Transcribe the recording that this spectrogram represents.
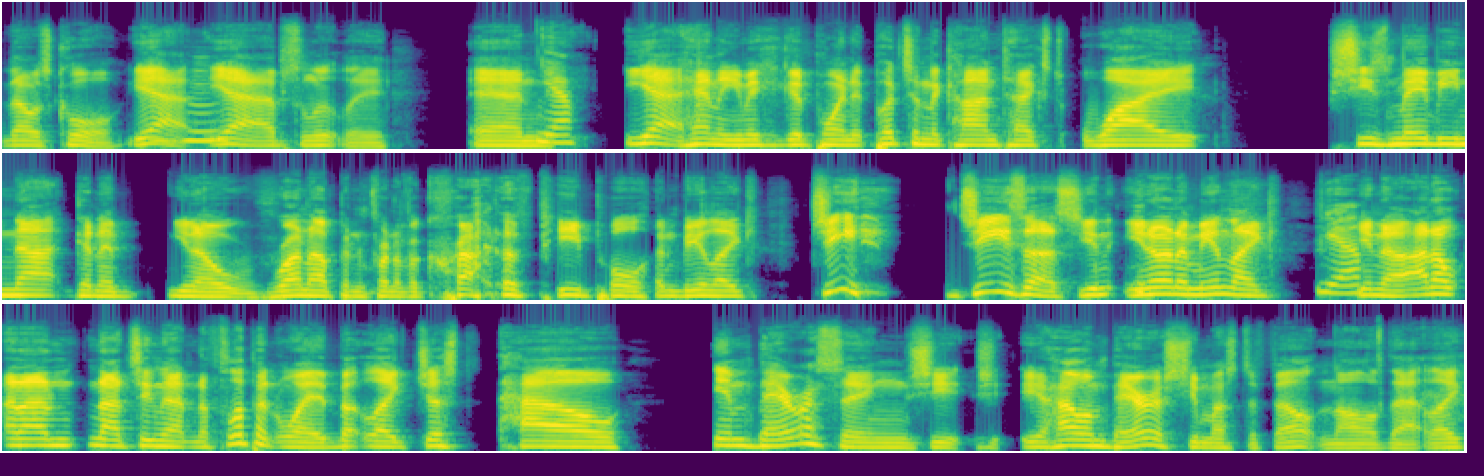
that was cool. Yeah, Mhm. yeah, absolutely. And Yeah. yeah, Hannah, you make a good point. It puts into context why she's maybe not gonna, you know, run up in front of a crowd of people and be like, "Gee, Jesus," you you know what I mean? Like, yeah you know, I don't, and I'm not saying that in a flippant way, but like just how embarrassing she, she how embarrassed she must have felt and all of that. Like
